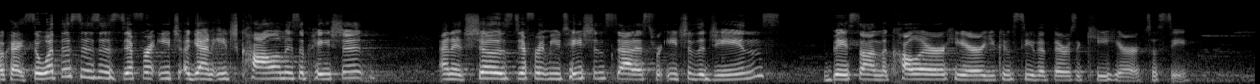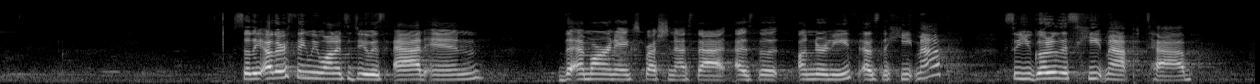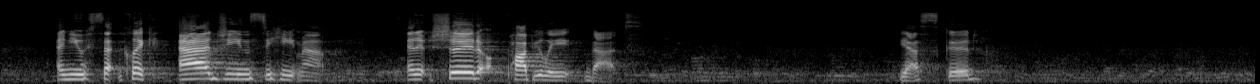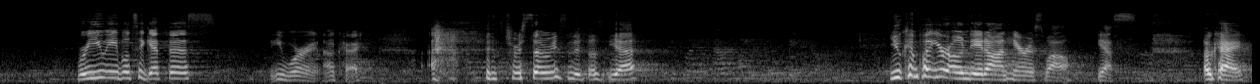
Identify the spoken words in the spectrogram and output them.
okay, so what this is is different. Each, again, each column is a patient, and it shows different mutation status for each of the genes. Based on the color here, you can see that there's a key here to see. So the other thing we wanted to do is add in the mRNA expression as that, as the underneath, as the heat map. So you go to this heat map tab, and you set, click Add Genes to Heat Map, and it should populate that. Yes, good. Were you able to get this? You weren't, okay. For some reason it does, yeah? You can put your own data on here as well, yes. Okay,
